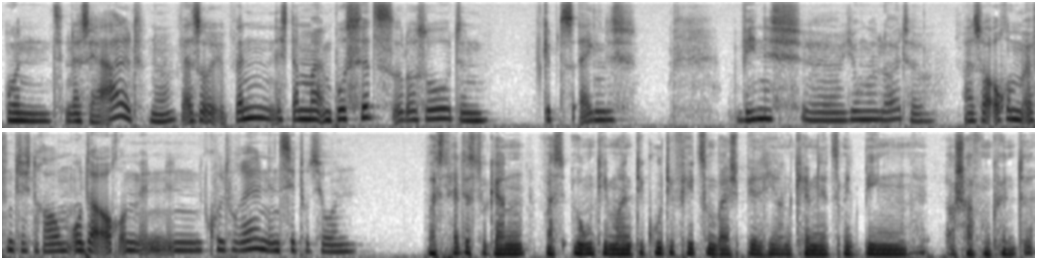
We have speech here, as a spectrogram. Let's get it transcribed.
Und er ist sehr alt. Ne? Also wenn ich dann mal im Bus sitze oder so, dann gibt es eigentlich wenig äh, junge Leute. Also auch im öffentlichen Raum oder auch im, in, in kulturellen Institutionen. Was hättest du gern, was irgendjemand, die gute Fee zum Beispiel hier in Chemnitz mit Bing erschaffen könnte?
